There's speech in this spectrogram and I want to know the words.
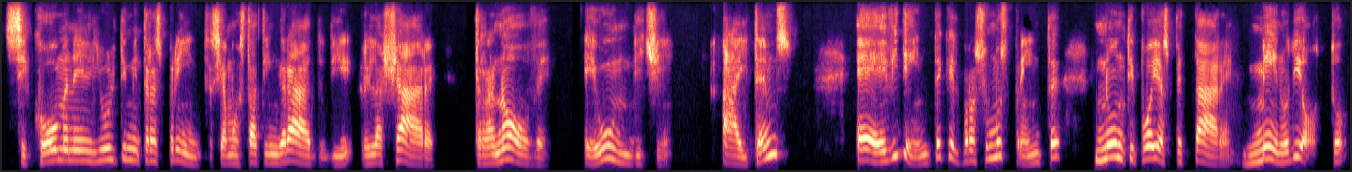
siccome negli ultimi tre sprint siamo stati in grado di rilasciare tra 9 e 11 items, è evidente che il prossimo sprint non ti puoi aspettare meno di 8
